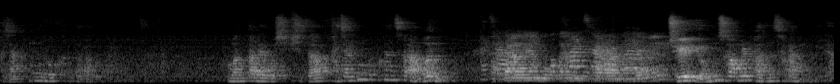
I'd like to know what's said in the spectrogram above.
가장 행복하다라고 말합니다. 한번 따라해 보십시다. 가장 행복한 사람은 가장 행복한 사람은 죄 용서함을 받은 사람입니다.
